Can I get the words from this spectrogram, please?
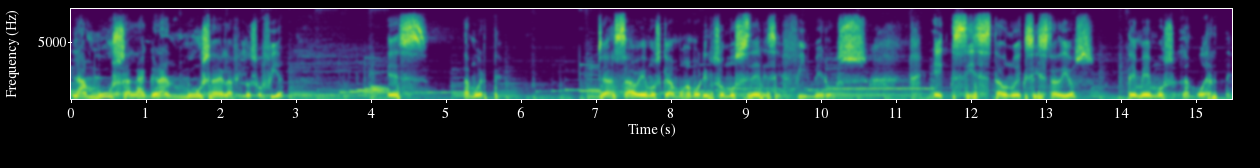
la musa, la gran musa de la filosofía, es la muerte. O sea, sabemos que vamos a morir, somos seres efímeros. Exista o no exista Dios, tememos la muerte,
